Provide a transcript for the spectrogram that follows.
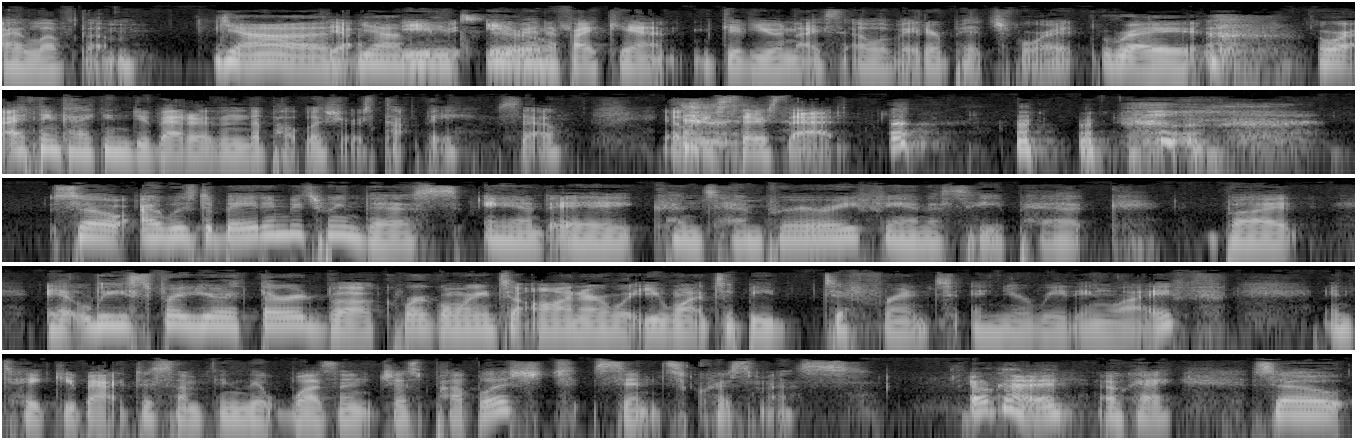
I love them. Yeah, yeah, yeah even, even, if I can't give you a nice elevator pitch for it. Right. Or I think I can do better than the publisher's copy. So at least there's that. so I was debating between this and a contemporary fantasy pick, but at least for your third book, we're going to honor what you want to be different in your reading life and take you back to something that wasn't just published since Christmas. Okay. Okay. So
